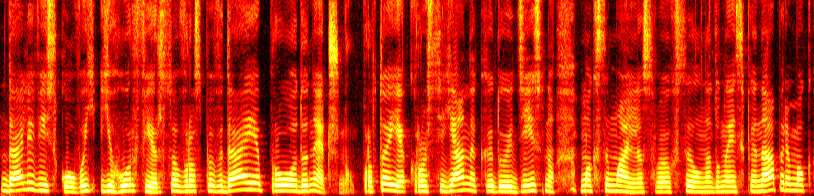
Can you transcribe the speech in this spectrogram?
далі військовий Єгор Фірсов розповідає про Донеччину, про те, як росіяни кидують дійсно максимально своїх сил на Донецький напрямок.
